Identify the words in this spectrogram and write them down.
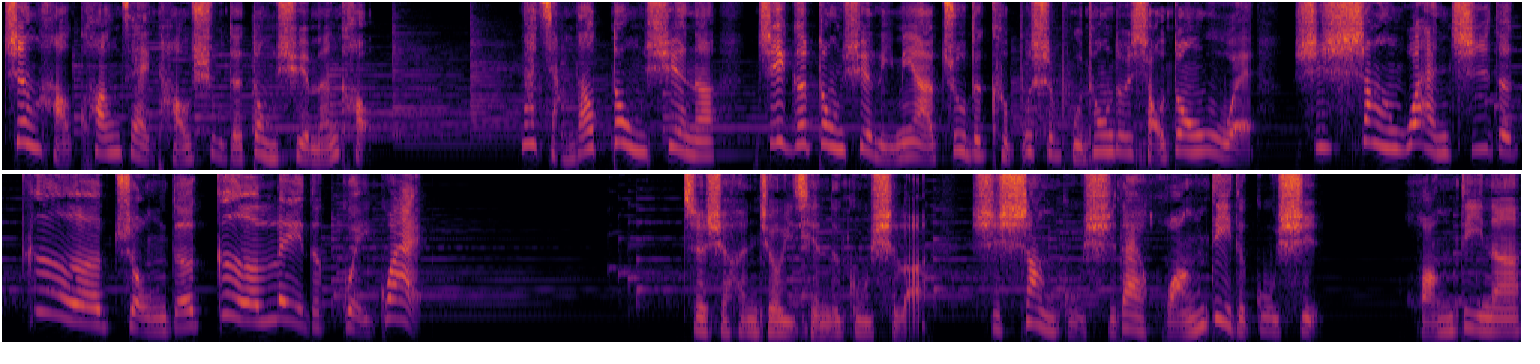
正好框在桃树的洞穴门口。那讲到洞穴呢，这个洞穴里面啊，住的可不是普通的小动物，诶，是上万只的各种的各类的鬼怪。这是很久以前的故事了。是上古时代皇帝的故事。皇帝呢，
